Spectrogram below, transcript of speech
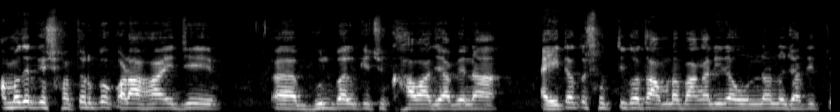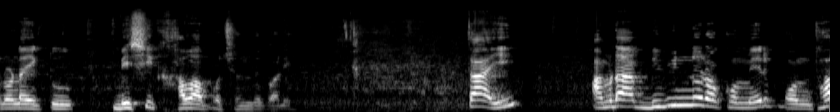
আমাদেরকে সতর্ক করা হয় যে ভুলভাল কিছু খাওয়া যাবে না। এটা তো সত্যি কথা, আমরা বাঙালিরা অন্যান্য জাতির তুলনায় একটু বেশি খাওয়া পছন্দ করি। তাই আমরা বিভিন্ন রকমের পন্থা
